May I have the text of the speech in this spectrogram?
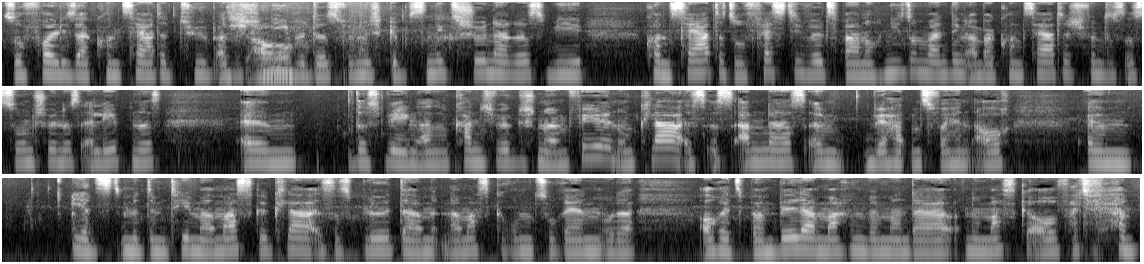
so voll dieser Konzerte-Typ. Also ich, Ich liebe das. Für mich gibt es nichts Schöneres wie Konzerte. So Festivals war noch nie so mein Ding, aber Konzerte, ich finde, das ist so ein schönes Erlebnis. Ähm, deswegen, also kann ich wirklich nur empfehlen. Und klar, es ist anders. Ähm, wir hatten es vorhin auch. Ähm, jetzt mit dem Thema Maske, klar, ist es blöd, da mit einer Maske rumzurennen oder auch jetzt beim Bildermachen, wenn man da eine Maske auf hat. Wir haben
